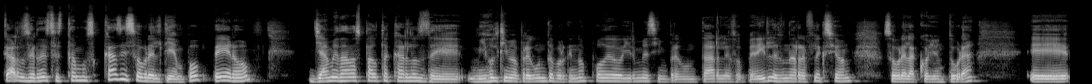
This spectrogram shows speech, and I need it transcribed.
Carlos Ernesto, estamos casi sobre el tiempo, pero ya me dabas pauta, Carlos, de mi última pregunta, porque no puedo irme sin preguntarles o pedirles una reflexión sobre la coyuntura. Eh,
